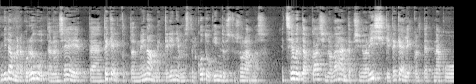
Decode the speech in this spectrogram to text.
mida ma nagu rõhutan, on see, et tegelikult on enamikel inimestel kodukindlustus olemas, et see võtab ka sinu, vähendab sinu riski tegelikult, et nagu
